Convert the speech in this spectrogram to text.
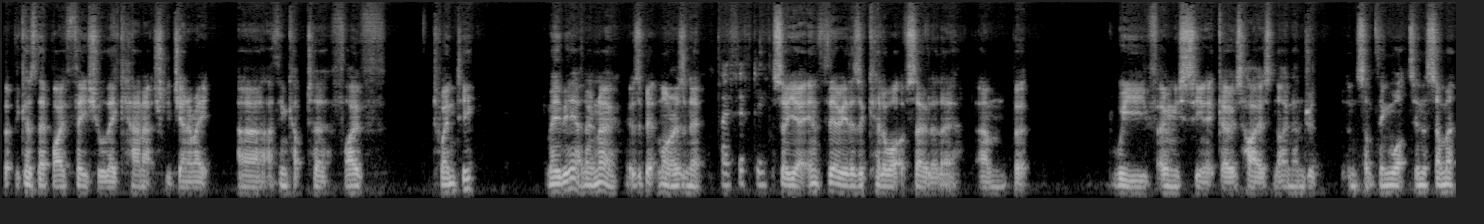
but because they're bifacial, they can actually generate, uh, I think, up to 520 maybe I don't know. It's a bit more, isn't it? Five fifty. So yeah, in theory, there's a kilowatt of solar there, um, but we've only seen it go as high as nine hundred and something watts in the summer,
